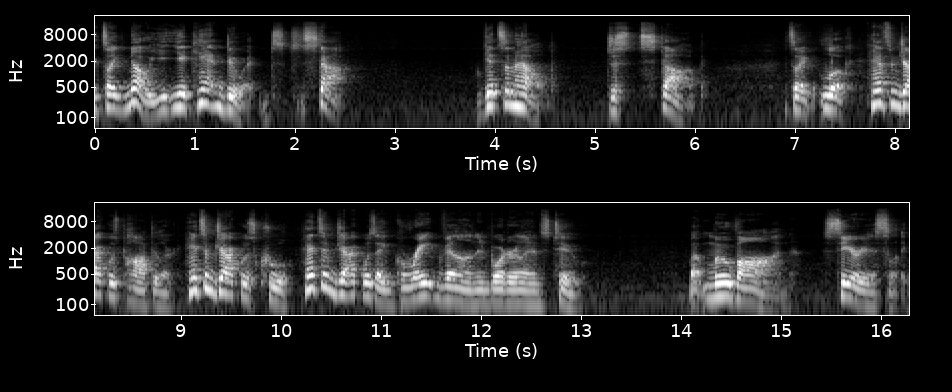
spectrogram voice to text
it's like, no, you, you can't do it. stop. Get some help. Just stop. It's like, look, Handsome Jack was popular. Handsome Jack was cool. Handsome Jack was a great villain in Borderlands 2. But move on. Seriously.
